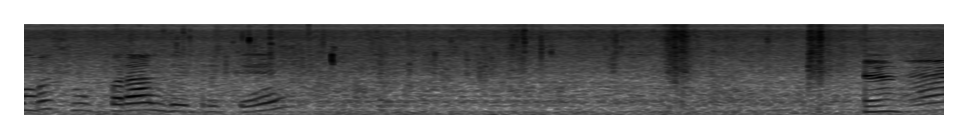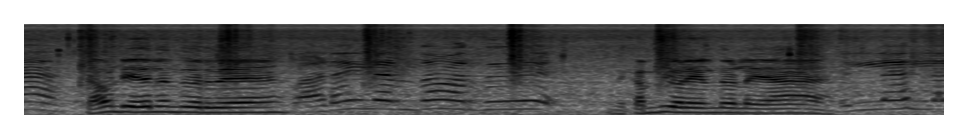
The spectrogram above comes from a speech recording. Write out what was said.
ரொம்ப சூப்பராக இருந்துட்டு இருக்கு. சவுண்ட் எதுலேருந்து வருது? வடையில இருந்து தான் வருது. இந்த கம்பி வலையிலேருந்து இல்லையா இல்ல இல்ல.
